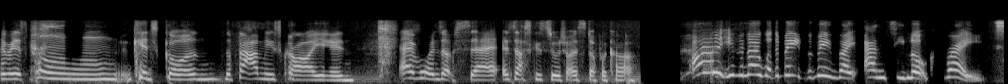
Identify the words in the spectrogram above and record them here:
Let me just, mm, kid's gone. The family's crying. Everyone's upset. And Saskia's still trying to stop a car. I don't even know what the mean, the mean by anti-lock brakes.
